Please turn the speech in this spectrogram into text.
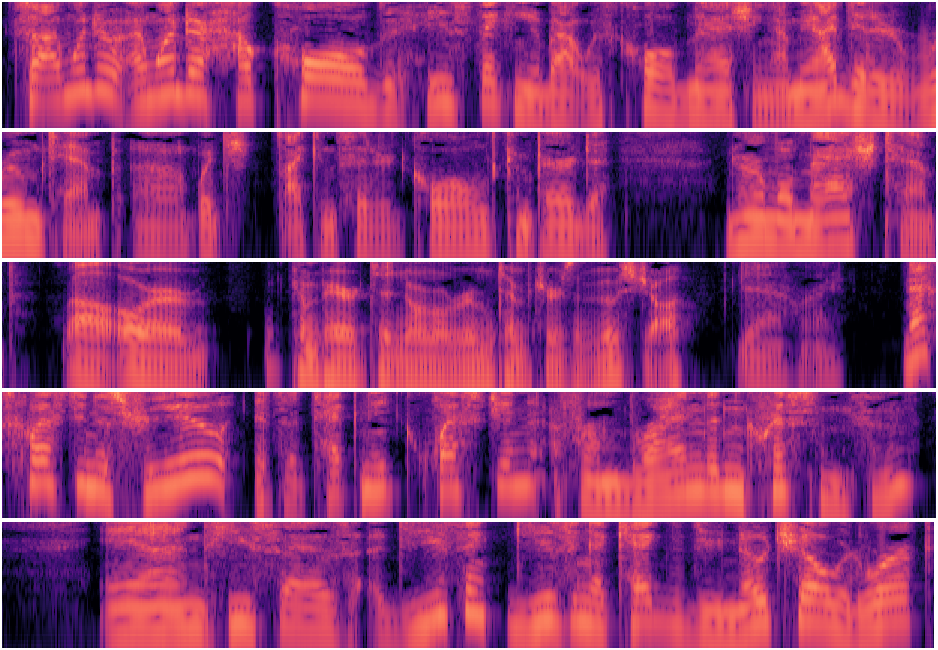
So I wonder, I wonder how cold he's thinking about with cold mashing. I mean, I did it at room temp, uh, which I considered cold compared to normal mash temp. Well, or compared to normal room temperatures in Moose Jaw. Yeah, right. Next question is for you. It's a technique question from Brandon Christensen. And he says, do you think using a keg to do no chill would work?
